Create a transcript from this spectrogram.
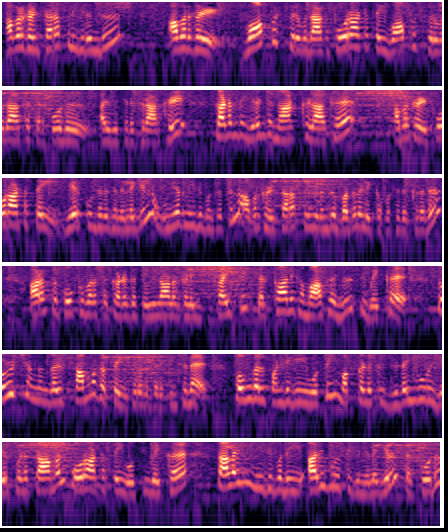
அவர்கள் தரப்பில் இருந்து அவர்கள் வாபஸ் பெறுவதாக போராட்டத்தை வாபஸ் பெறுவதாக தற்போது அறிவித்திருக்கிறார்கள். கடந்த இரண்டு நாட்களாக அவர்கள் போராட்டத்தை மேற்கொண்டிருந்த நிலையில் உயர்நீதிமன்றத்தில் அவர்கள் தரப்பில் இருந்து பதிலளிக்கப்பட்டிருக்கிறது. அரசு போக்குவரத்து கழக தொழிலாளர்களின் ஸ்ட்ரைக்கை தற்காலிகமாக நிறுத்தி வைக்க தொழிற்சங்கங்கள் சம்மதத்தை தெரிவித்திருக்கின்றன. பொங்கல் பண்டிகையை ஒட்டி மக்களுக்கு இடையூறு ஏற்படுத்தாமல் போராட்டத்தை ஒத்திவைக்க தலைமை நீதிபதி அறிவுறுத்திய நிலையில் தற்போது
